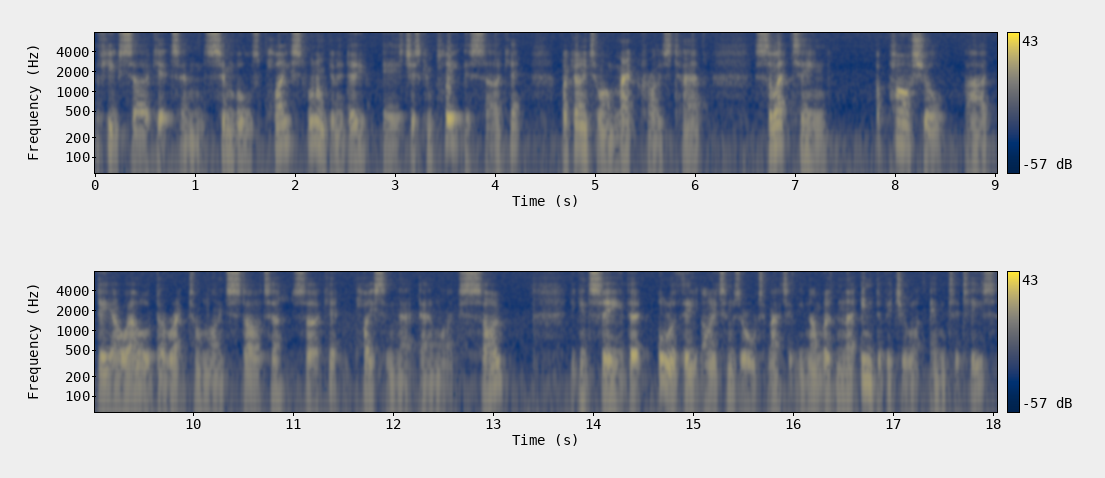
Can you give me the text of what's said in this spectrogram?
a few circuits and symbols placed. What I'm going to do is just complete this circuit by going to our macros tab, selecting a partial uh, DOL or direct online starter circuit and placing that down like so you can see that all of the items are automatically numbered and they're individual entities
